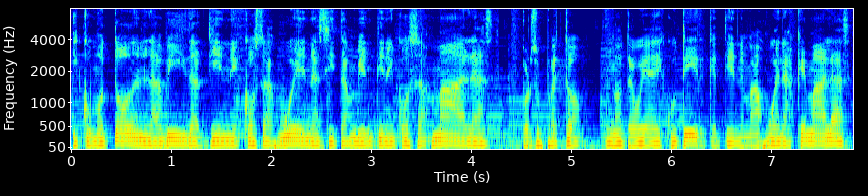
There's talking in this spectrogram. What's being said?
y como todo en la vida tiene cosas buenas y también tiene cosas malas, por supuesto no te voy a discutir que tiene más buenas que malas,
